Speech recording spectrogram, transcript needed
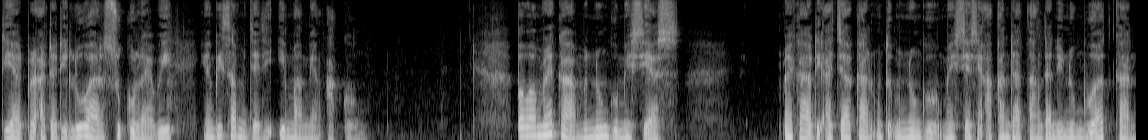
dia berada di luar suku Lewi yang bisa menjadi imam yang agung. Bahwa mereka menunggu Mesias mereka diajarkan untuk menunggu Mesias yang akan datang dan dinubuatkan,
